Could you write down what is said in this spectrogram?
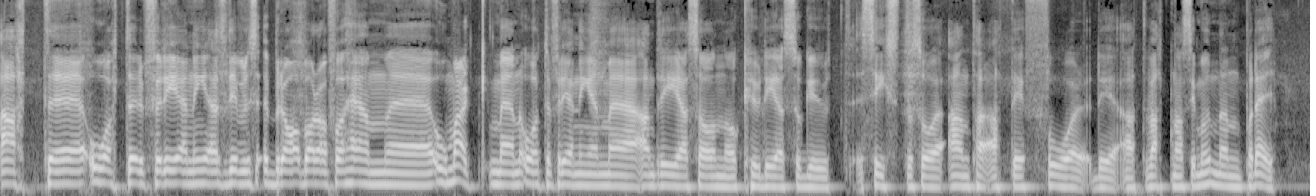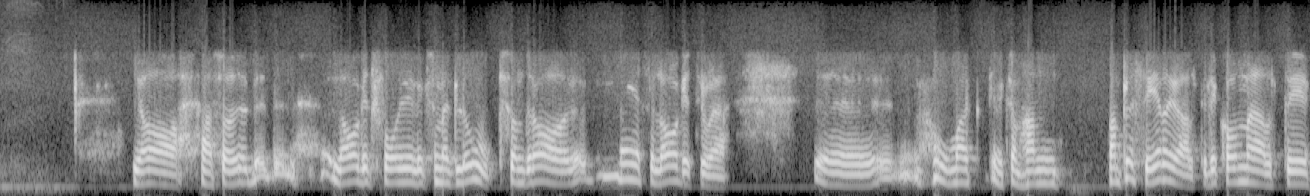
att eh, återföreningen, alltså det är väl bra bara att få hem eh, Omark, men återföreningen med Andreasson och hur det såg ut sist och så, antar att det får det att vattnas i munnen på dig. Ja, alltså laget får ju liksom ett lok som drar med sig laget tror jag. Eh, Omark, liksom, han, han presterar ju alltid. Det kommer alltid...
